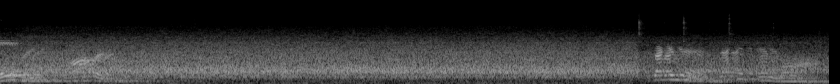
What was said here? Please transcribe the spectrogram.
Holding offense. Second and second and long.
